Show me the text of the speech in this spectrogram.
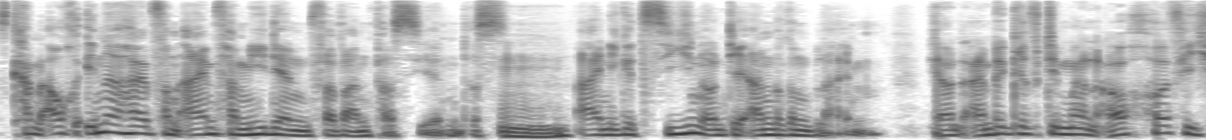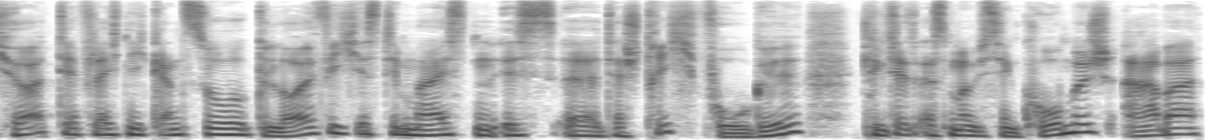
Es kann auch innerhalb von einem Familienverband passieren, dass mhm. einige ziehen und die anderen bleiben. Ja, und ein Begriff, den man auch häufig hört, der vielleicht nicht ganz so geläufig ist den meisten, ist äh, der Strichvogel. Klingt jetzt erstmal ein bisschen komisch, aber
